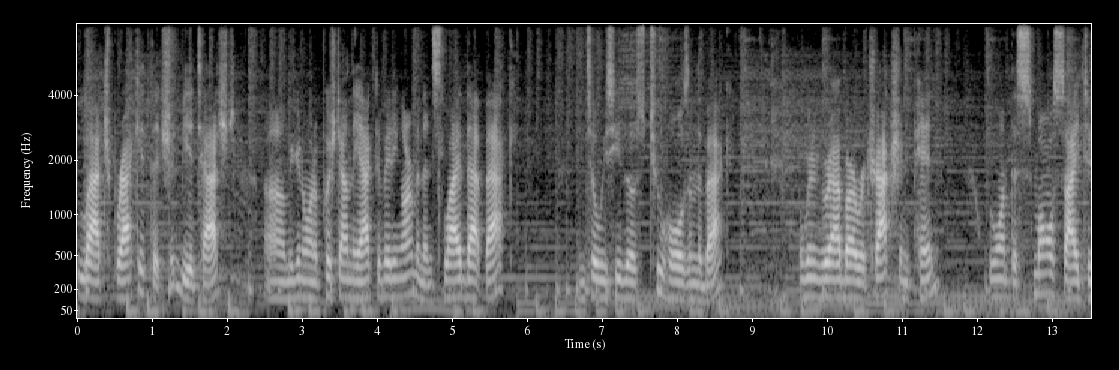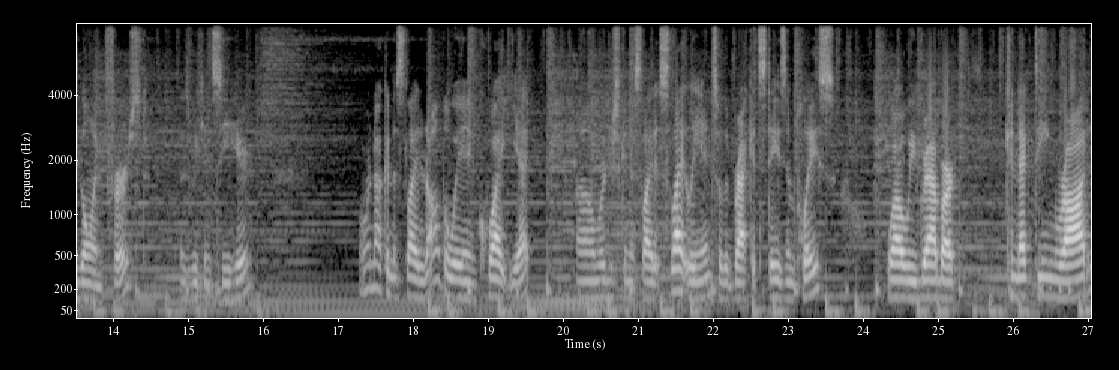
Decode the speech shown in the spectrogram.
latch bracket that should be attached, um, you're going to want to push down the activating arm and then slide that back until we see those two holes in the back. We're going to grab our retraction pin. We want the small side to go in first, as we can see here. We're not going to slide it all the way in quite yet. Um, we're just going to slide it slightly in so the bracket stays in place while we grab our connecting rod,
